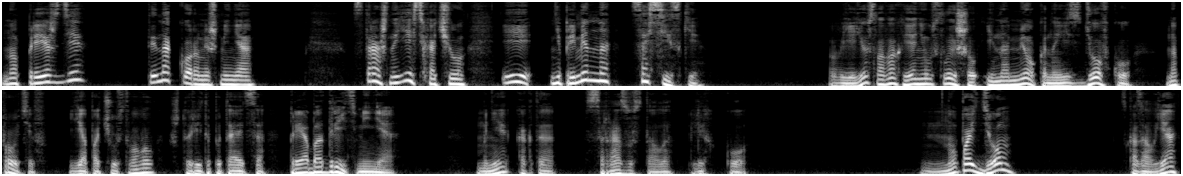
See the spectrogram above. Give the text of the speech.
«Но прежде ты накормишь меня. Страшно есть хочу, и непременно сосиски». В ее словах я не услышал и намека на издевку. Напротив, я почувствовал, что Рита пытается приободрить меня. Мне как-то сразу стало легко. «Ну, пойдем», — сказал я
